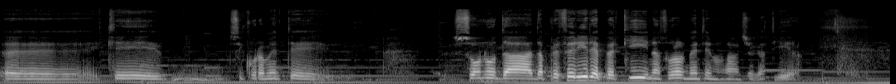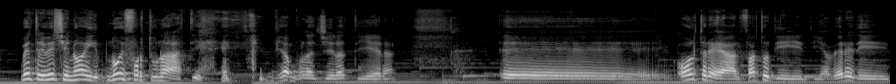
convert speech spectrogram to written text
eh, che sicuramente sono da, da, preferire per chi naturalmente non ha la gelatiera. Mentre invece noi, noi fortunati che abbiamo la gelatiera, eh, oltre al fatto di, di avere dei,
